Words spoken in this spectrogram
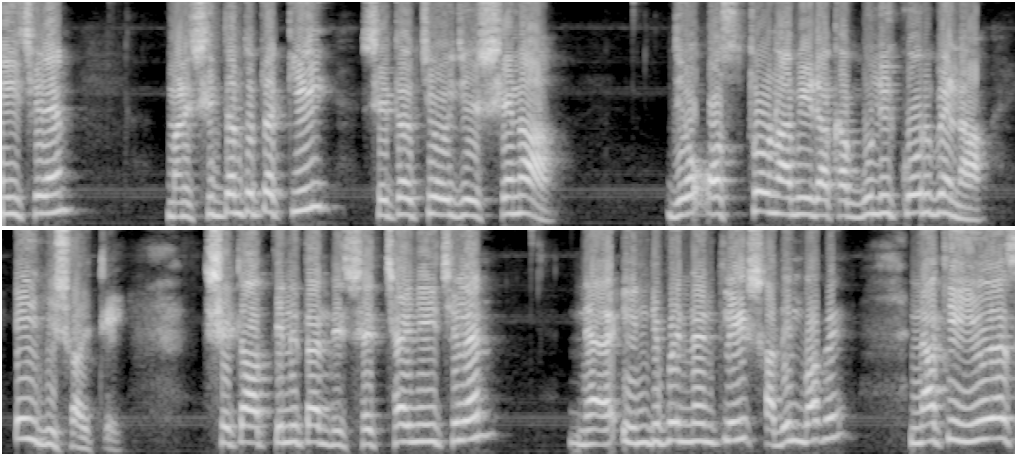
নিয়েছিলেন। মানে সিদ্ধান্তটা কি? সেটা হচ্ছে ওই যে সেনা, যে অস্ত্র নামিয়ে রাখা, গুলি করবে না, এই বিষয়টি। সেটা তিনি তার স্বেচ্ছায় নিয়েছিলেন, ইন্ডিপেন্ডেন্টলি, স্বাধীনভাবে। নাকি ইউএস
